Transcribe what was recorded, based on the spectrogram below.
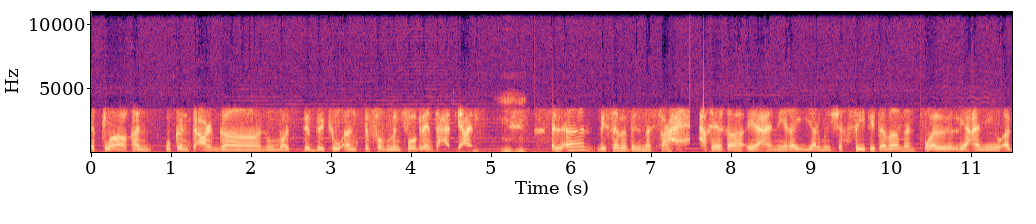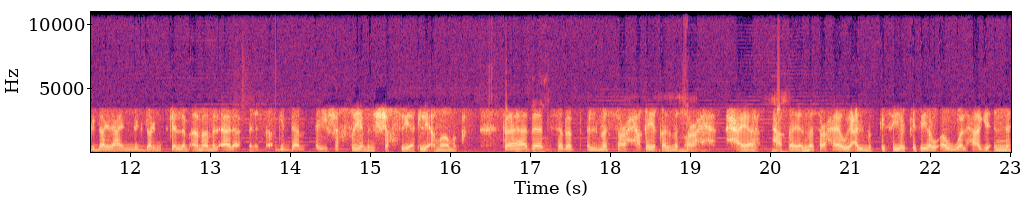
اطلاقا وكنت عرقان ومرتبك وأنتفض من فوق لين تحت يعني. الآن بسبب المسرح حقيقة يعني غير من شخصيتي تماما ويعني وأقدر يعني نقدر نتكلم أمام الآلاف من الناس. قدام أي شخصية من الشخصيات اللي أمامك. فهذا بسبب المسرح حقيقة. المسرح حياة. حقيقة المسرح حياة ويعلمك كثير كثير. وأول حاجة إنه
